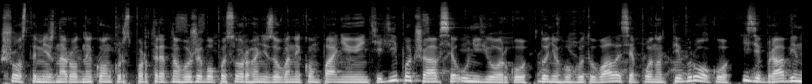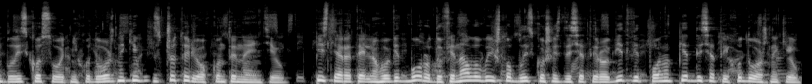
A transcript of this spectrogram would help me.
Шостий міжнародний конкурс портретного живопису, організований компанією NTD, почався у Нью-Йорку. До нього готувалися понад півроку, і зібрав він близько сотні художників з чотирьох континентів. Після ретельного відбору до фіналу вийшло близько 60 робіт від понад 50 художників.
